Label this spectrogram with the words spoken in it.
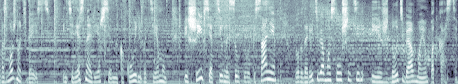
возможно, у тебя есть интересная версия на какую-либо тему. Пиши, все активные ссылки в описании. Благодарю тебя, мой слушатель, и жду тебя в моем подкасте.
